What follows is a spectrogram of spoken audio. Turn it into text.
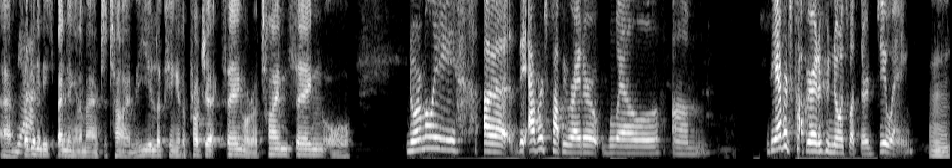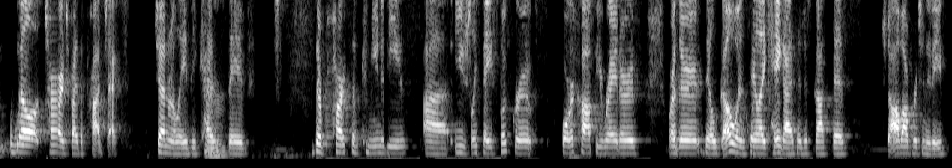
um, yeah. they're going to be spending an amount of time are you looking at a project thing or a time thing or normally uh, the average copywriter will um, the average copywriter who knows what they're doing mm. will charge by the project generally because mm. they've they're parts of communities, uh, usually Facebook groups for copywriters, where they they'll go and say like, "Hey guys, I just got this job opportunity.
